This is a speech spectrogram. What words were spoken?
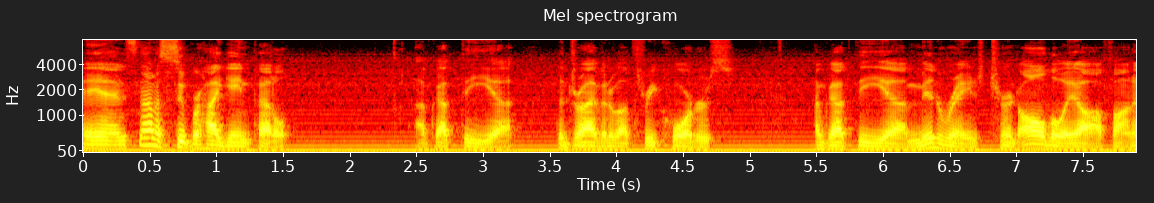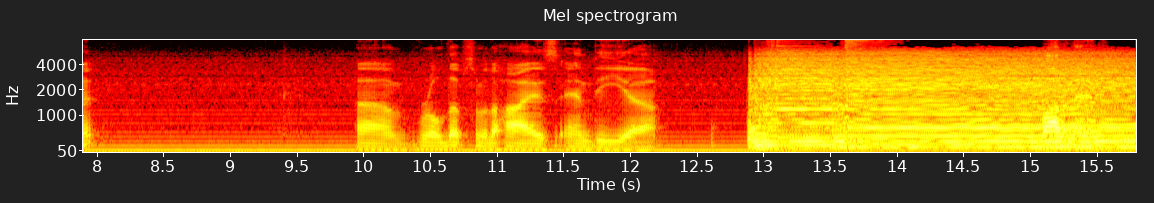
And it's not a super high gain pedal. I've got the uh, the drive at about three quarters. I've got the uh, mid range turned all the way off on it. Um, rolled up some of the highs and the uh, bottom end.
